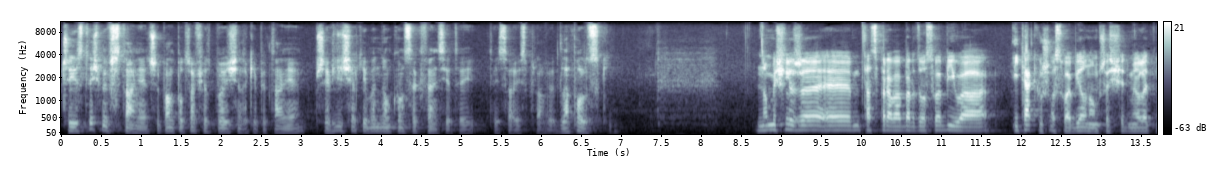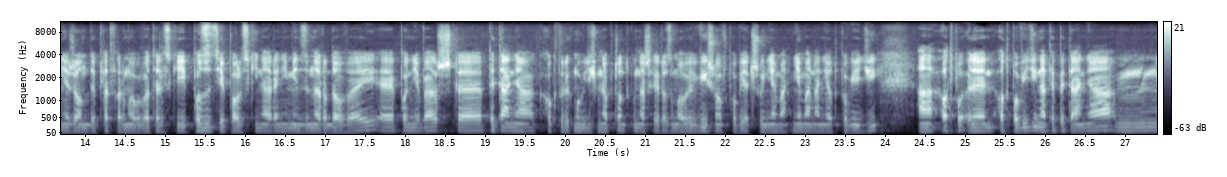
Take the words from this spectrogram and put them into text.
Czy jesteśmy w stanie, czy Pan potrafi odpowiedzieć na takie pytanie, przewidzieć, jakie będą konsekwencje tej, tej całej sprawy dla Polski? No myślę, że ta sprawa bardzo osłabiła i tak już osłabioną przez siedmioletnie rządy Platformy Obywatelskiej pozycję Polski na arenie międzynarodowej, e, ponieważ te pytania, o których mówiliśmy na początku naszej rozmowy, wiszą w powietrzu, nie ma, nie ma na nie odpowiedzi, a odpo, e, odpowiedzi na te pytania mm,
